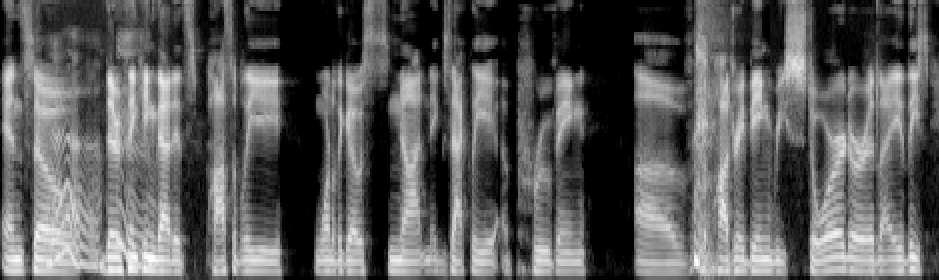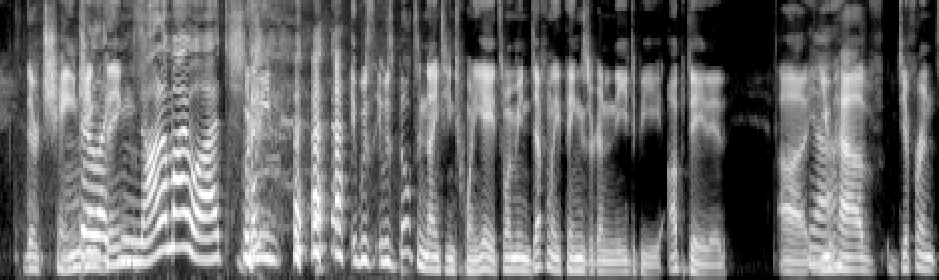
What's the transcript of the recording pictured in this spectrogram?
and so Oh. they're Hmm. thinking that it's possibly one of the ghosts not exactly approving of the Padre being restored, or at least they're changing They're like things. not on my watch. but I mean, it was it was built in 1928, so I mean, definitely things are going to need to be updated. Uh, Yeah. You have different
